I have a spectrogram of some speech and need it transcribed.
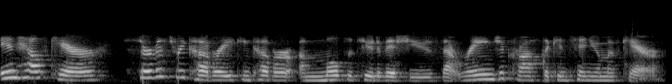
In healthcare, service recovery can cover a multitude of issues that range across the continuum of care.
